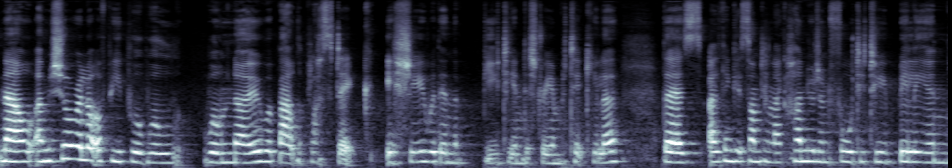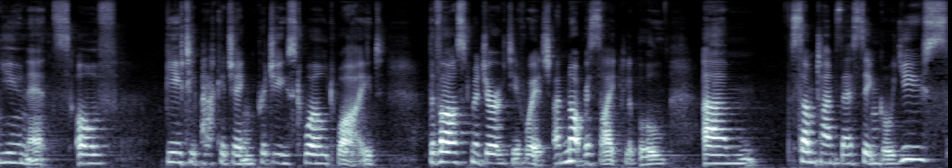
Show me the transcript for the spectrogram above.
Now, I'm sure a lot of people will will know about the plastic issue within the beauty industry in particular. There's, I think it's something like 142 billion units of beauty packaging produced worldwide, the vast majority of which are not recyclable. Um, sometimes they're single use,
